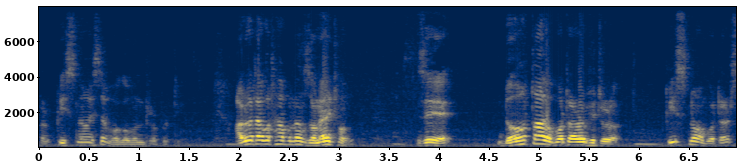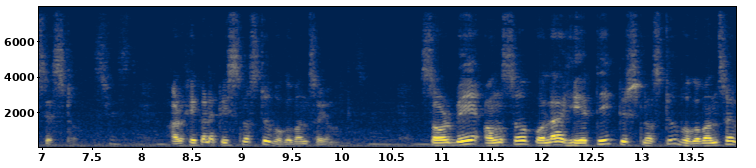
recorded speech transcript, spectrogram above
আৰু কৃষ্ণ হৈছে ভগৱন্তৰ প্ৰতীক। আৰু এটা কথা আপোনাক জনাই থওঁ যে দহটা অৱতাৰৰ ভিতৰত কৃষ্ণ অৱতাৰ শ্ৰেষ্ঠ। আৰু সেইকাৰণে কৃষ্ণস্তু ভগৱান স্বয়ং। সৰ্বে অংশ কলা হিয়েতি কৃষ্ণস্তু ভগৱান স্বয়ং।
